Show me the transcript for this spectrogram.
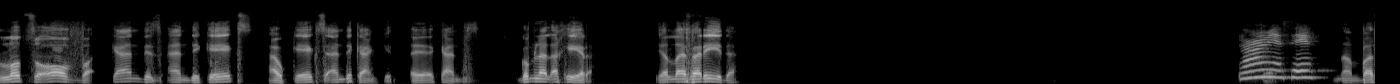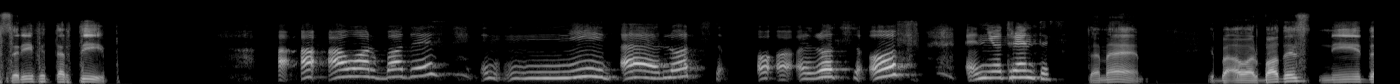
lots of candies and cakes أو cakes and candies آه، الجملة الأخيرة يلا يا فريدة نعم يا سير. نمبر 3 في الترتيب Our bodies need a lot lots of nutrients. تمام يبقى our bodies need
